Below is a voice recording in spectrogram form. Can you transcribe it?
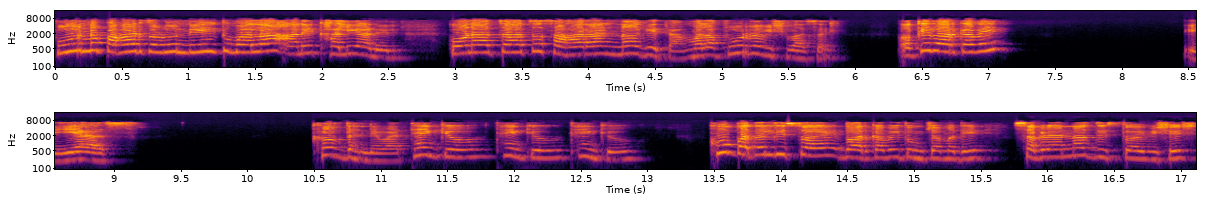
पूर्ण पहाड चढून नेईल तुम्हाला आणि खाली आणेल. कोणाचाच सहारा न घेता. मला पूर्ण विश्वास आहे. ओके द्वारकाबाई? यस खूप धन्यवाद. थँक्यू थँक्यू थँक्यू खूप बदल दिसतोय द्वारकाबाई तुमच्यामध्ये. सगळ्यांनाच दिसतोय विशेष.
